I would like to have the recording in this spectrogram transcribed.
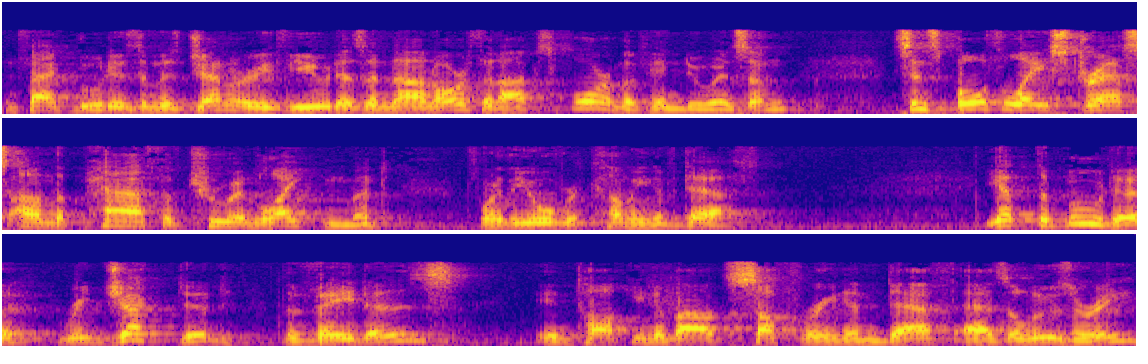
In fact, Buddhism is generally viewed as a non orthodox form of Hinduism, since both lay stress on the path of true enlightenment for the overcoming of death. Yet the Buddha rejected the Vedas in talking about suffering and death as illusory,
